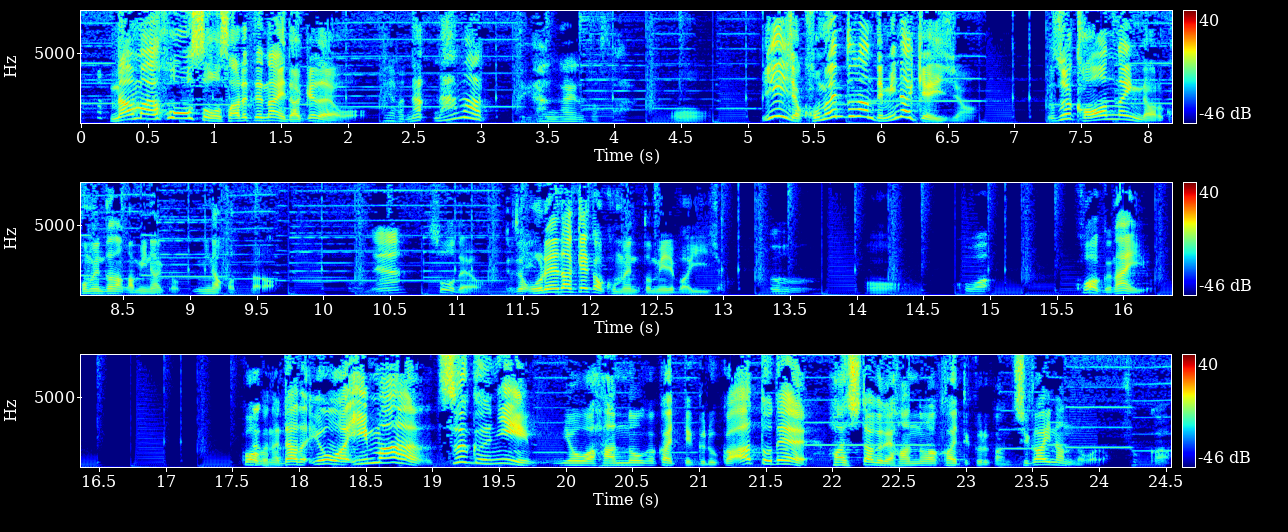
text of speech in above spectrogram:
生放送されてないだけだよ。やっぱな、生って考えるとさ。うん。いいじゃん、コメントなんて見なきゃいいじゃん。それ変わんないんだから、コメントなんか見なきゃ、見なかったら。そうね。そうだよ。別に俺だけがコメント見ればいいじゃん。うん。うん。怖っ。怖くないよ。怖くない。だから、要は今、すぐに、要は反応が返ってくるか、後で、ハッシュタグで反応が返ってくるかの違いなんだから。そっか。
